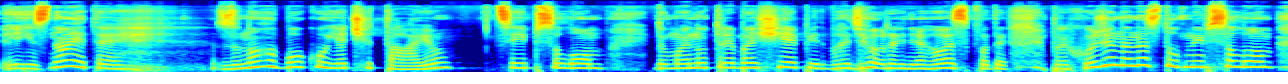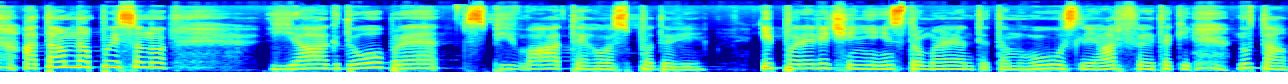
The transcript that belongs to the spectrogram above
І знаєте, з одного боку я читаю цей псалом, думаю, ну треба ще підбадьорення, Господи. Приходжу на наступний псалом, а там написано, як добре співати Господові. І перелічені інструменти, там гуслі, арфи і такі. Ну та,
